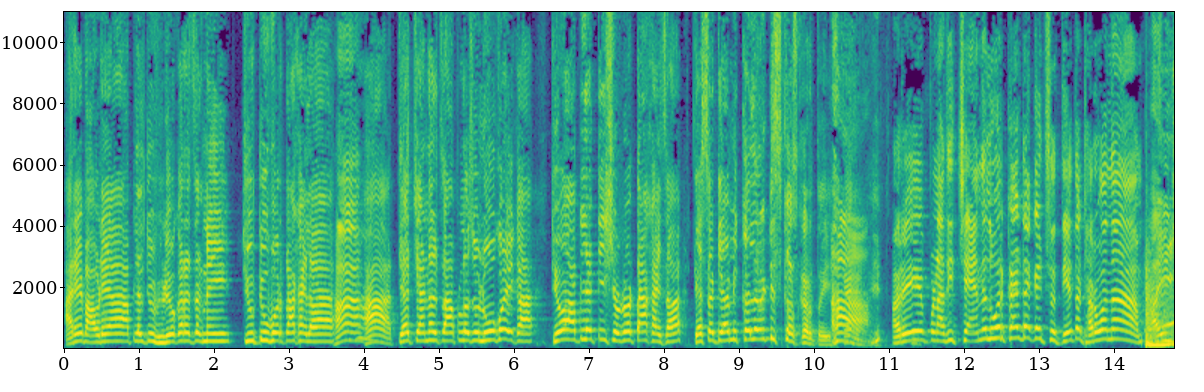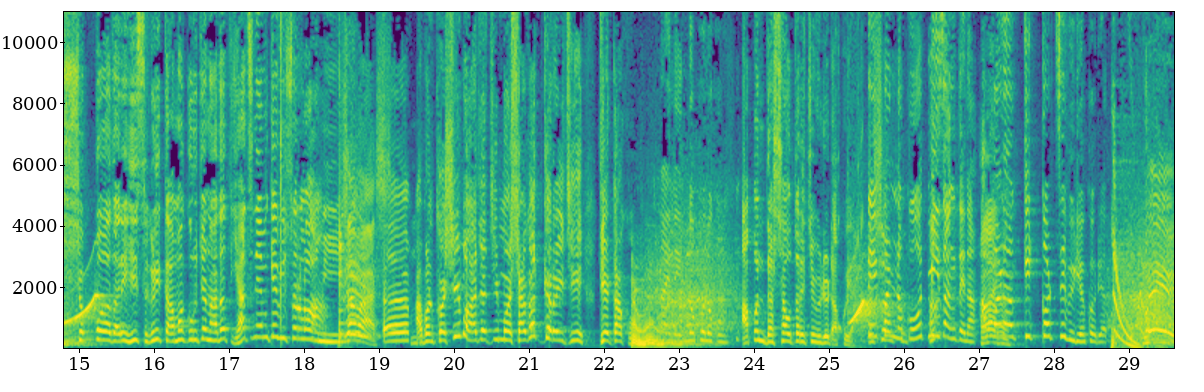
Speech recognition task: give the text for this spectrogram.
अरे बावड्या आपल्याला तो व्हिडिओ करायचा का नाही? युट्यूब वर टाकायला. हा. हा त्या चॅनलचा आपला जो लोगो आहे का तो आपल्या टी शर्टवर टाकायचा. त्यासाठी आम्ही कलर डिस्कस करतोय. हा. अरे पण आधी चॅनल वर काय टाकायचं ते तर ठरवा ना. आई शपथ. अरे ही सगळी कामं करूच्या नादात ह्याच नेमक्या विसरलो आम्ही. जावास अं, आपण कशी भाज्याची मशागत करायची ते टाकू. नाही नाही नको नको. आपण दशावताराचे व्हिडिओ टाकूया. ते पण नको मी सांगते ना. आपण. किटकॉटचे व्हिडिओ करूयात. ए,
